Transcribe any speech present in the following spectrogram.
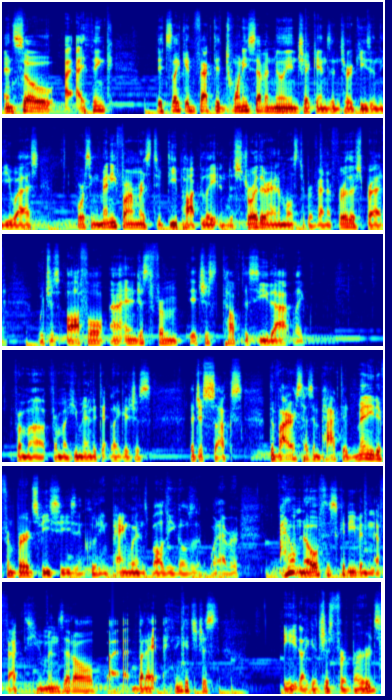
And so I, I think it's like infected 27 million chickens and turkeys in the US, forcing many farmers to depopulate and destroy their animals to prevent a further spread, which is awful. Uh, and just from, it's just tough to see that like from a, from a humanitarian, like it's just, that just sucks. The virus has impacted many different bird species, including penguins, bald eagles, whatever. I don't know if this could even affect humans at all, but I, I think it's just like it's just for birds.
